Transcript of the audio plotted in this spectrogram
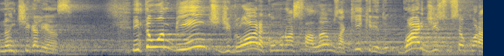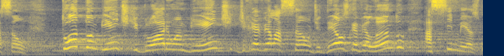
na antiga aliança. Então, o ambiente de glória, como nós falamos aqui, querido, guarde isso no seu coração. Todo ambiente de glória é um ambiente de revelação, de Deus revelando a si mesmo.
